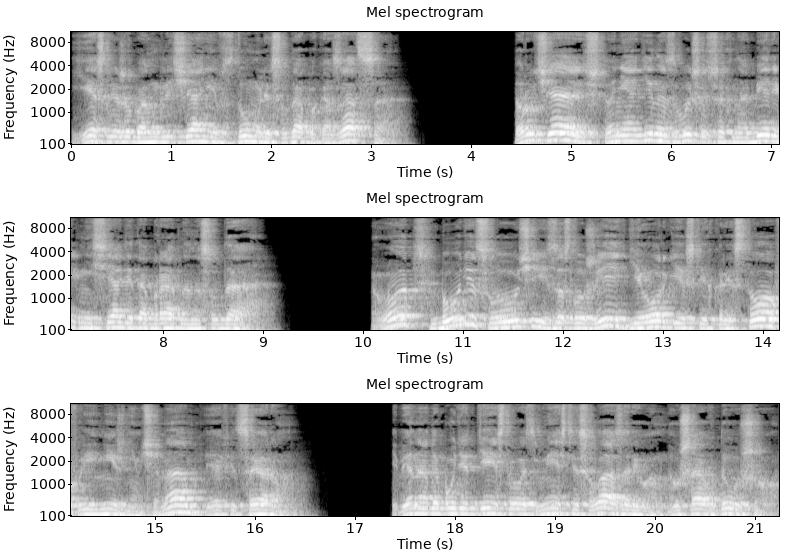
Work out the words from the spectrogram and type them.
Если же бы англичане вздумали сюда показаться, то ручаюсь, что ни один из вышедших на берег не сядет обратно на суда. Вот будет случай заслужить георгиевских крестов и нижним чинам, и офицерам. Тебе надо будет действовать вместе с Лазаревым, душа в душу.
